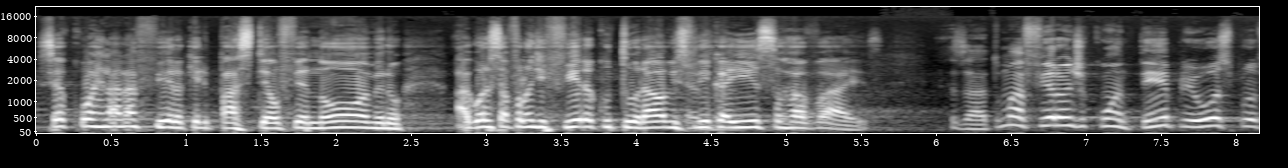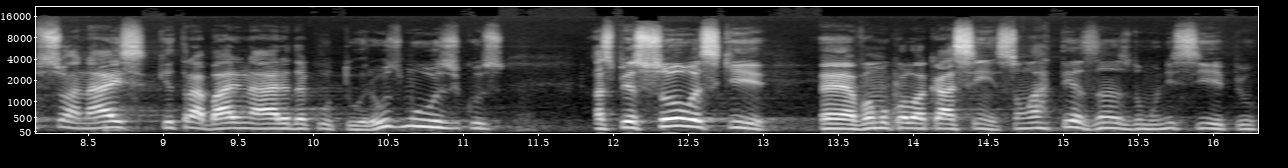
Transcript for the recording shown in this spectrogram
Você corre lá na feira, aquele pastel fenômeno. Agora você tá falando de feira cultural, me explica isso, rapaz. Exato. Uma feira onde contemple os profissionais que trabalham na área da cultura, os músicos, as pessoas que, é, vamos colocar assim, são artesãs do município,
